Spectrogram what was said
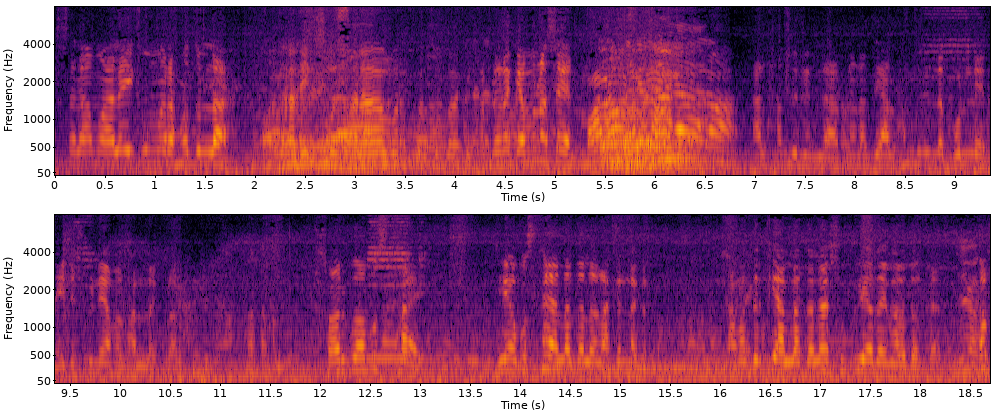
আসসালামু আলাইকুম রহমতুল্লাহ। আপনারা কেমন আছেন? আলহামদুলিল্লাহ আপনারা যে আলহামদুলিল্লাহ বললেন এটা শুনে আমার ভালো লাগল আলহামদুলিল্লাহ। সর্ব অবস্থায় যে অবস্থায় আল্লাহ তালা রাখেন না কেন? আমাদেরকে আল্লাহ তালা শুক্রিয়া আদায় করা দরকার। সব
